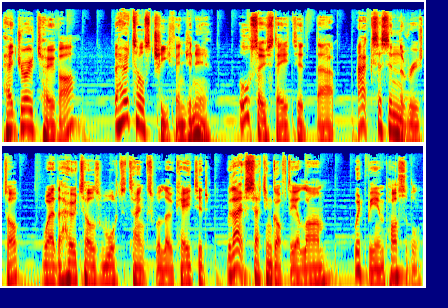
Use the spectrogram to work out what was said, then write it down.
Pedro Tovar, the hotel's chief engineer, also stated that accessing the rooftop where the hotel's water tanks were located without setting off the alarm would be impossible.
